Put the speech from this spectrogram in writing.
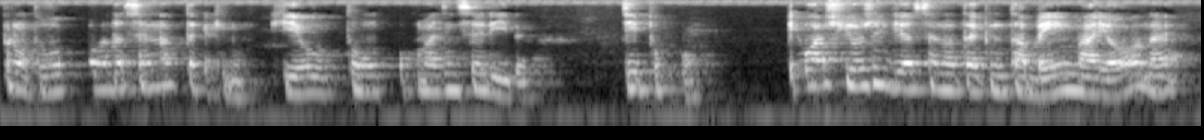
Pronto, eu vou falar da cena técnica, que eu tô um pouco mais inserida. Tipo, eu acho que hoje em dia a cena técnica tá bem maior, né?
